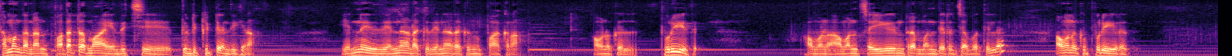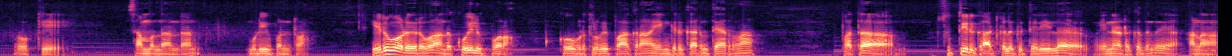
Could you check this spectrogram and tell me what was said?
சமந்தாண்டான் பதட்டமாக எந்திரிச்சு திடுக்கிட்டு எந்திக்கிறான். என்ன இது? என்ன நடக்குது? என்ன நடக்குதுன்னு பார்க்குறான். அவனுக்கு புரியுது. அவன் அவன் செய்கின்ற மந்திர ஜபத்தில் அவனுக்கு புரிகிறது. ஓகே. சம்பந்தாண்டான் முடிவு பண்ணுறான் இரவோட இரவாக அந்த கோயிலுக்கு போகிறான் கோபுரத்தில் போய் பார்க்குறான் எங்கே இருக்காருன்னு தேடுறான். பார்த்தா சுற்றி இருக்க ஆட்களுக்கு தெரியல என்ன நடக்குதுன்னு. ஆனால்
